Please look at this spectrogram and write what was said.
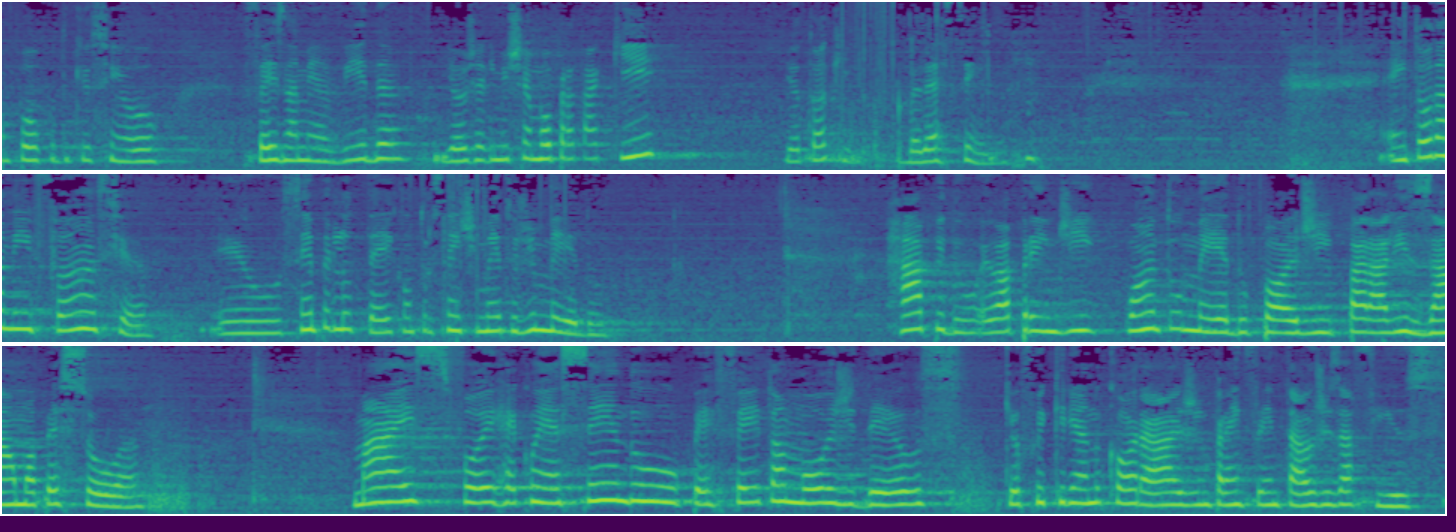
um pouco do que o Senhor fez na minha vida. E hoje Ele me chamou para estar aqui e eu estou aqui, obedecendo. Em toda a minha infância, eu sempre lutei contra o sentimento de medo. Rápido, eu aprendi quanto o medo pode paralisar uma pessoa. Mas foi reconhecendo o perfeito amor de Deus que eu fui criando coragem para enfrentar os desafios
